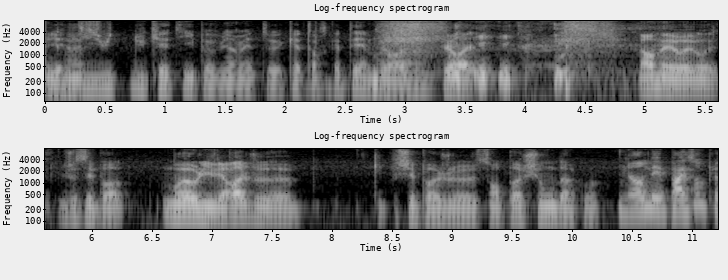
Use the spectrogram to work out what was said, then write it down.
Il y a Ouais. 18 Ducati, ils peuvent bien mettre euh, 14 KTM. C'est vrai. Non, mais ouais, ouais, je sais pas. Moi, Oliveira, je. Je sais pas, je sens pas chez Honda, quoi. Non, mais par exemple,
